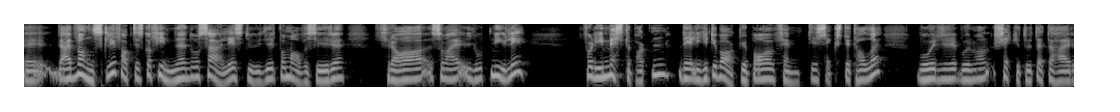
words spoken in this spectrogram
Eh, det er vanskelig faktisk å finne noen særlige studier på mavesyre fra, som er gjort nylig. Fordi mesteparten det ligger tilbake på 50-60-tallet, hvor, hvor, man sjekket ut dette her.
